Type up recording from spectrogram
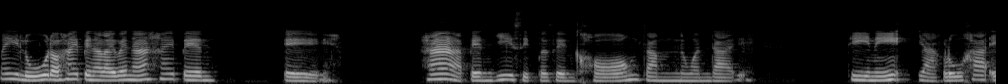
ไม่รู้เราให้เป็นอะไรไว้นะ ให้เป็น a ห้าเป็นยี่สิบเปอร์เซ็นของจำนวนใด ทีนี้อยากรู้ค่า a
